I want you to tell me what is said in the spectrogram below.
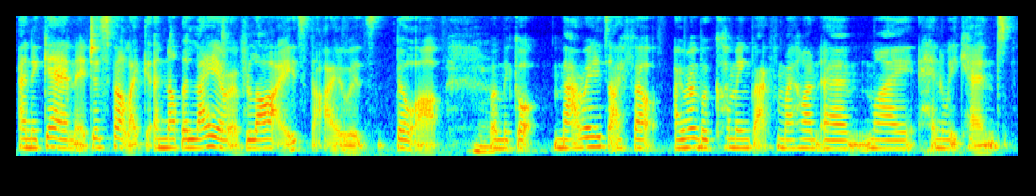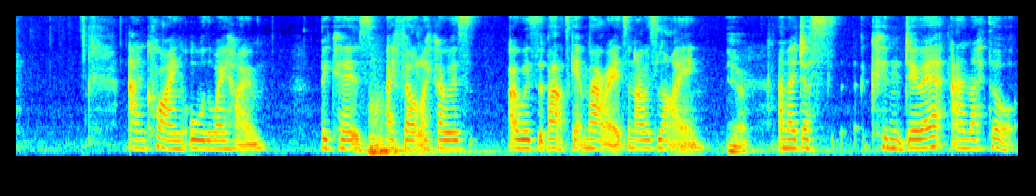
And again, it just felt like another layer of lies that I was built up. Yeah. When we got married, I felt I remember coming back from my um, my hen weekend and crying all the way home because I felt like I was I was about to get married and I was lying Yeah. and I just couldn't do it. And I thought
